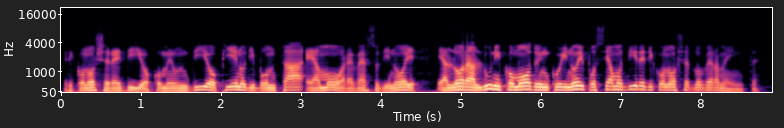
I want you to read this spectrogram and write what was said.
Riconoscere Dio come un Dio pieno di bontà e amore verso di noi è allora l'unico modo in cui noi possiamo dire di conoscerlo veramente.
